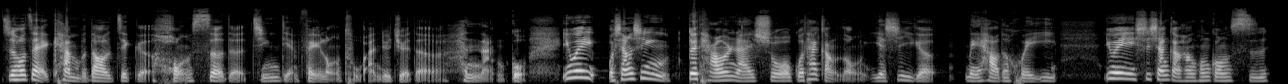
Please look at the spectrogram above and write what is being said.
之后再也看不到这个红色的经典飞龙图案，就觉得很难过。因为我相信，对台湾人来说，国泰港龙也是一个美好的回忆，因为是香港航空公司，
